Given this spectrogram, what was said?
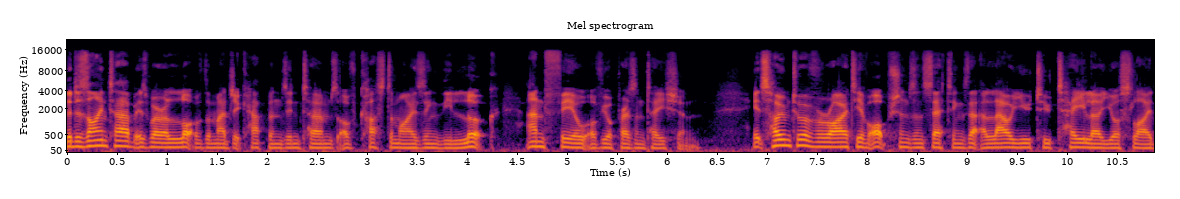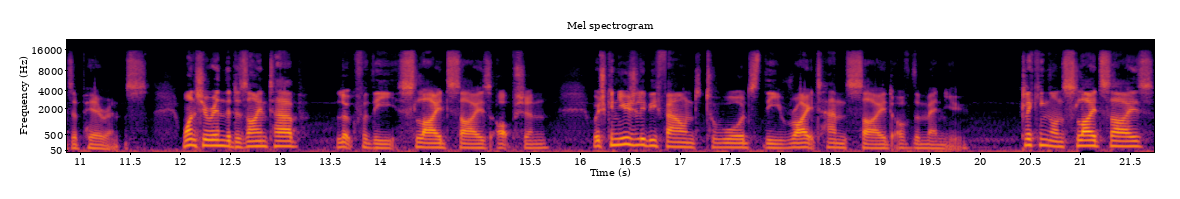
The design tab is where a lot of the magic happens in terms of customizing the look and feel of your presentation. It's home to a variety of options and settings that allow you to tailor your slide's appearance. Once you're in the design tab, look for the slide size option, which can usually be found towards the right hand side of the menu. Clicking on slide size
